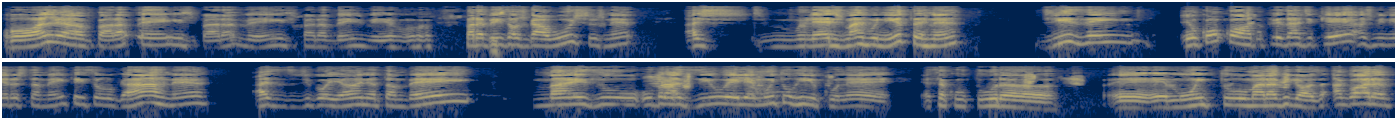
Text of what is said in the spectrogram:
Olha, parabéns, parabéns, parabéns mesmo. Parabéns aos gaúchos, né? As mulheres mais bonitas, né? Dizem, eu concordo, apesar de que as mineiras também têm seu lugar, né? As de Goiânia também, mas o, o Brasil, ele é muito rico, né? Essa cultura é, é muito maravilhosa. Agora,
